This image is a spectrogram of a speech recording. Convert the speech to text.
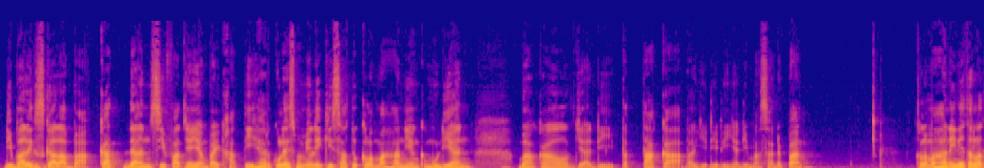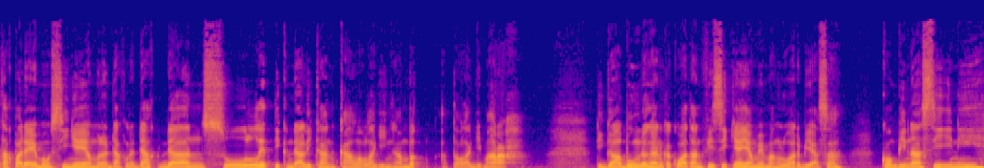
di balik segala bakat dan sifatnya yang baik hati, Hercules memiliki satu kelemahan yang kemudian bakal jadi petaka bagi dirinya di masa depan. Kelemahan ini terletak pada emosinya yang meledak-ledak dan sulit dikendalikan kalau lagi ngambek atau lagi marah. Digabung dengan kekuatan fisiknya yang memang luar biasa, kombinasi ini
